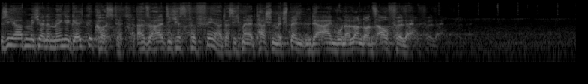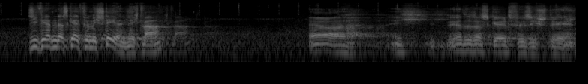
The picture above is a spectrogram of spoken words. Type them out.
Sie haben mich eine Menge Geld gekostet, also halte ich es für fair, dass ich meine Taschen mit Spenden der Einwohner Londons auffülle. Sie werden das Geld für mich stehlen, nicht wahr? Ja, ich werde das Geld für Sie stehlen.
